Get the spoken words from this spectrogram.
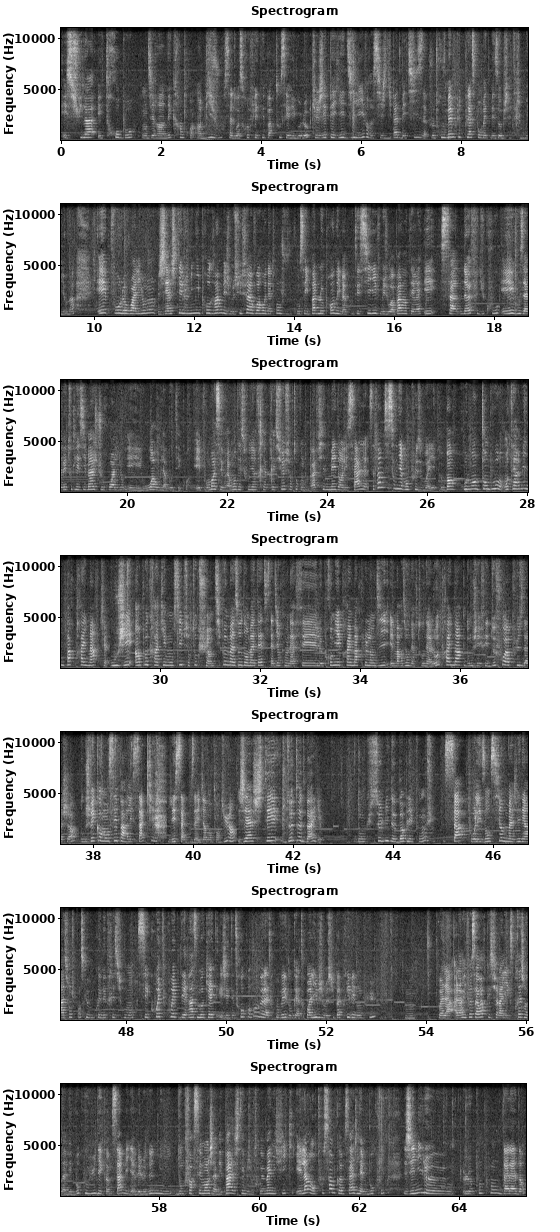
et celui-là est trop beau, on dirait un écrin quoi, un bijou, ça doit se refléter partout, c'est rigolo. Que j'ai payé 10 livres, si je dis pas de bêtises. Je trouve même plus de place pour mettre mes objets tellement il y en a. Et pour le Roi Lion, j'ai acheté le mini programme mais je me suis fait avoir honnêtement, je vous conseille pas de le prendre, il m'a coûté 6 livres mais je vois pas l'intérêt. Et ça neuf du coup, et vous avez toutes les images du Roi Lion et waouh la beauté quoi. Et pour moi c'est vraiment des souvenirs très précieux, surtout qu'on peut pas filmer dans les salles. Ça fait un petit souvenir en plus vous voyez. Bon, roulement de tambour, on termine par Primark où j'ai un peu craqué mon slip, surtout que je suis un petit peu maso dans ma tête, c'est-à-dire qu'on a fait le premier Primark le lundi et le mardi on est retourné à l'autre Primark, donc j'ai fait deux fois plus d'achats. Donc je vais commencer par les sacs, les sacs vous avez bien entendu. Hein. J'ai acheté deux tote bags, donc celui de Bob l'éponge. Ça, pour les anciens de ma génération, je pense que vous connaîtrez sûrement. C'est Couette Couette des Razmoquettes et j'étais trop contente de la trouver, donc à 3 livres je me suis pas privée non plus. Voilà, alors il faut savoir que sur AliExpress j'en avais beaucoup vu des comme ça mais il y avait le nœud de mini donc forcément j'avais pas acheté mais je le trouvais magnifique et là en tout simple comme ça je l'aime beaucoup. J'ai mis le, pompon d'Aladin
